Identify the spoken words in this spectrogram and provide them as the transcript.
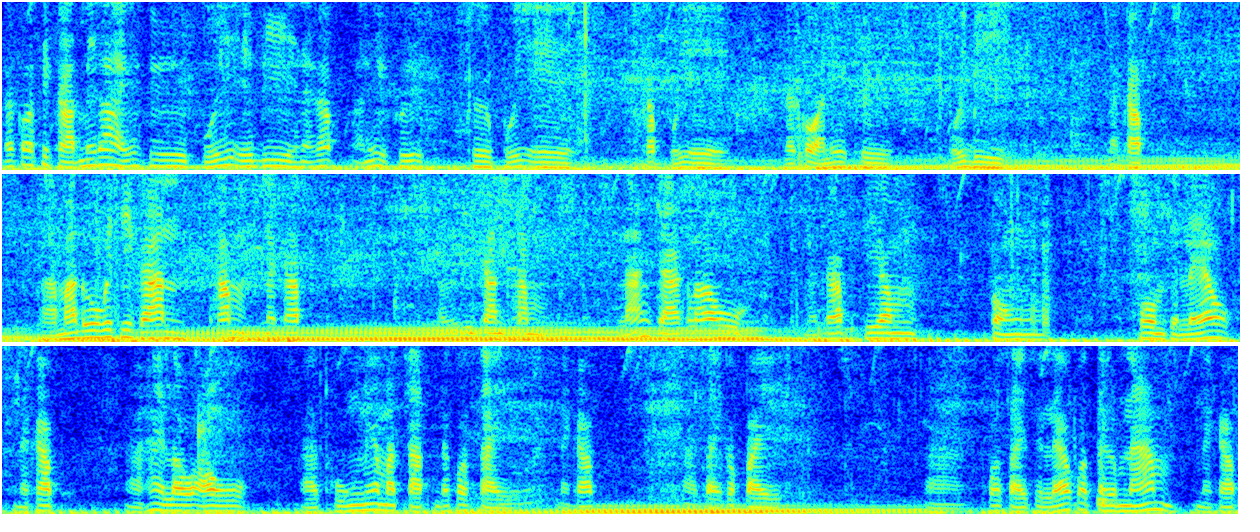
แล้วก็ที่ขาดไม่ได้ก็คือปุ๋ย AB นะครับ อันนี้คือคือปุ๋ย A ครับปุ๋ย A แล้วก็อันนี้คือปุ๋ย B นะครับมาดูวิธีการทำนะครับ วิธีการทำ หลังจากเรานะครับเตรียมกล่องโฟมเสร็จแล้วนะครับให้เราเอาถุงเนี้ยมาตัดแล้วก็ใส่นะครับใส่เข้าไปอพอใส่เสร็จแล้วก็เติมน้ำนะครับ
